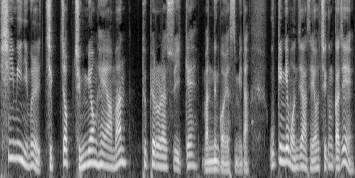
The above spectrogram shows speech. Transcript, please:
시민임을 직접 증명해야만 투표를 할 수 있게 만든 거였습니다. 웃긴 게 뭔지 아세요? 지금까지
